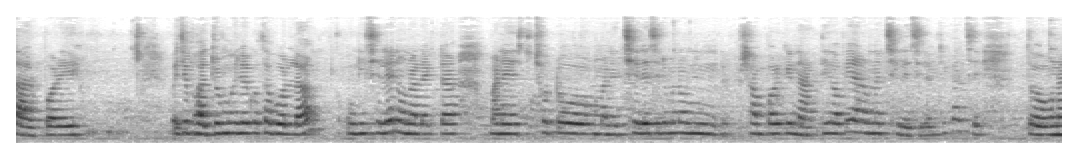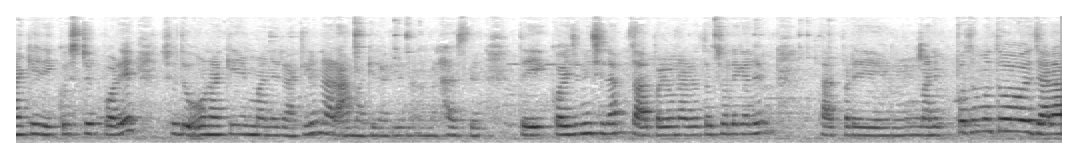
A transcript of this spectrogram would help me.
তারপরে ওই যে ভদ্র মহিলার কথা বললাম উনি ছিলেন, ওনার একটা মানে ছোট মানে ছেলে ছিল মানে উনি সম্পর্কে নাতি হবে আর ওনার ছেলে ছিলেন, ঠিক আছে? তো ওনাকে রিকোয়েস্টের পরে শুধু ওনাকে মানে রাখলেন আর আমাকে রাখলেন আর আমার হাজব্যান্ড তো এই কয়জনই ছিলাম, তারপরে ওনারা তো চলে গেলেন। তারপরে মানে প্রথমত যারা,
